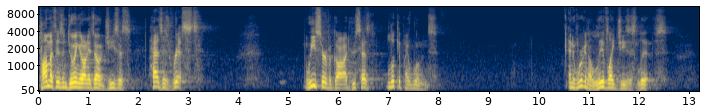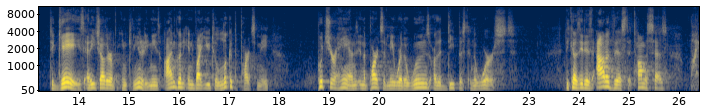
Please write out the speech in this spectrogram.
Thomas isn't doing it on his own. Jesus has his wrist. We serve a God who says, Look at my wounds. And if we're going to live like Jesus lives, to gaze at each other in community means I'm going to invite you to look at the parts of me Put your hands in the parts of me where the wounds are the deepest and the worst. Because it is out of this that Thomas says, My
